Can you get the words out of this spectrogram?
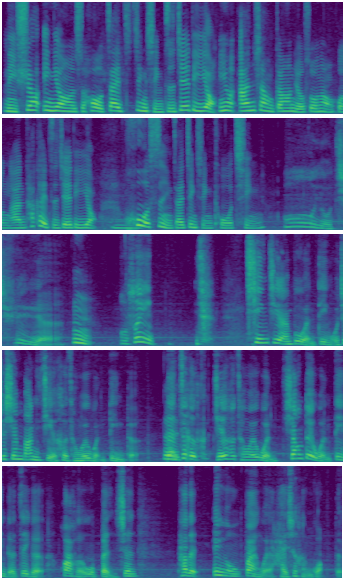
你需要应用的时候再进行直接利用，因为氨像刚刚有说那种混氨，它可以直接利用，或是你再进行脱氢。哦，有趣耶，嗯，哦，所以。氢既然不稳定，我就先把你结合成为稳定的。但这个结合成为稳相对稳定的这个化合物本身，它的运用范围还是很广的。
